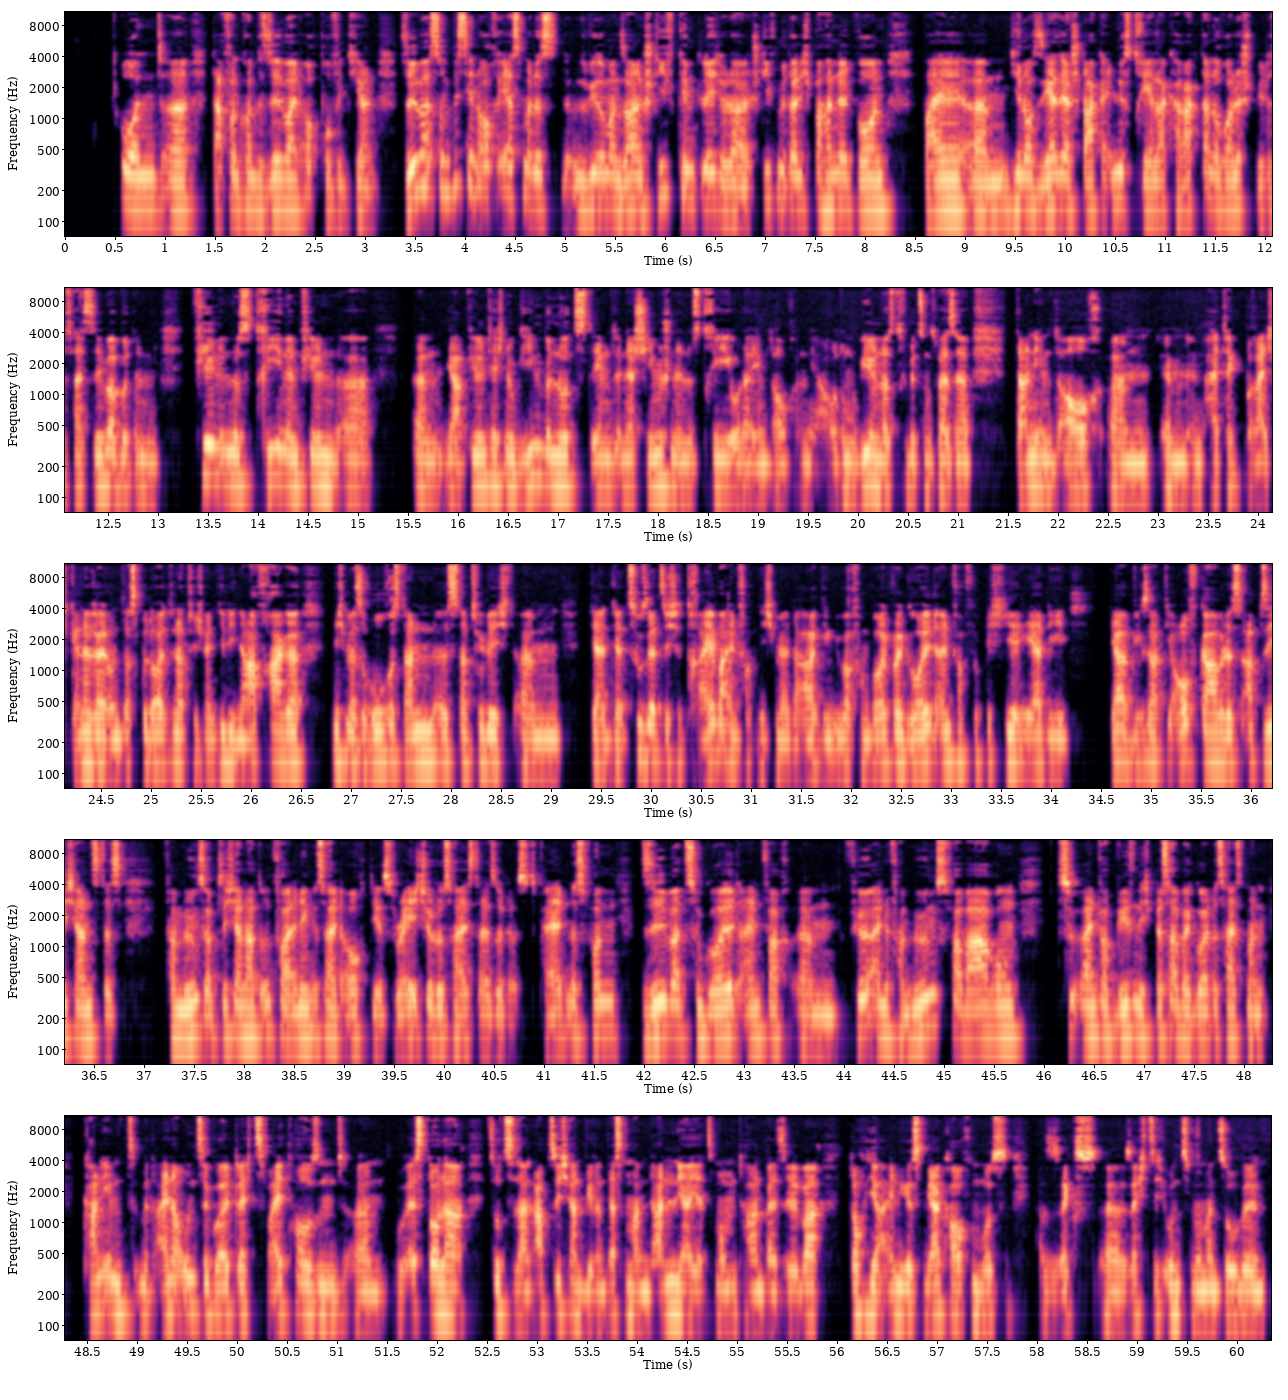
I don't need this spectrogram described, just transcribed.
und äh, davon konnte Silber halt auch profitieren. Silber ist so ein bisschen auch erstmal das, wie soll man sagen, stiefkindlich oder stiefmütterlich behandelt worden, weil ähm, hier noch sehr, sehr starker industrieller Charakter eine Rolle spielt. Das heißt, Silber wird in vielen Industrien, in vielen äh, ähm, ja, vielen Technologien benutzt, eben in der chemischen Industrie oder eben auch in der Automobilindustrie, beziehungsweise dann eben auch ähm, im, im Hightech-Bereich generell. Und das bedeutet natürlich, wenn hier die Nachfrage nicht mehr so hoch ist, dann ist natürlich ähm, der, der zusätzliche Treiber einfach nicht mehr da gegenüber von Gold, weil Gold einfach wirklich hier eher die, ja, wie gesagt, die Aufgabe des Absicherns, des Vermögensabsichern hat und vor allen Dingen ist halt auch das Ratio, das heißt also das Verhältnis von Silber zu Gold einfach ähm, für eine Vermögensverwahrung zu, einfach wesentlich besser bei Gold. Das heißt, man kann eben mit einer Unze Gold gleich 2000 ähm, US-Dollar sozusagen absichern, währenddessen man dann ja jetzt momentan bei Silber doch hier einiges mehr kaufen muss. Also 6, äh, 60 Unzen, wenn man so will,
